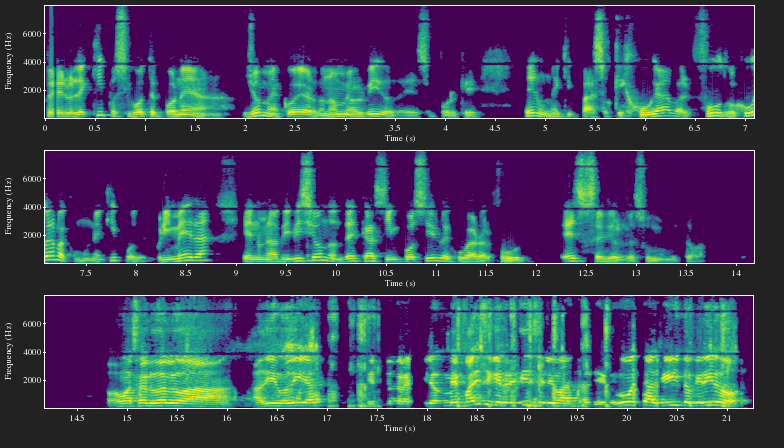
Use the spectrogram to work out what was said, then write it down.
pero el equipo, si vos te pones a. Yo me acuerdo, no me olvido de eso, porque era un equipazo que jugaba al fútbol, jugaba como un equipo de primera en una división donde es casi imposible jugar al fútbol. Ese sería el resumen de todo. Vamos a saludarlo a, a Diego Díaz, que está tranquilo. Me parece que recién se levanta, Diego. ¿Cómo estás, Dieguito, querido?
